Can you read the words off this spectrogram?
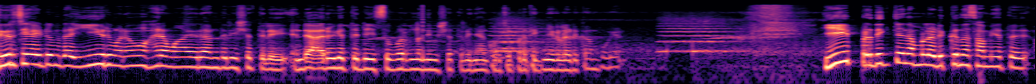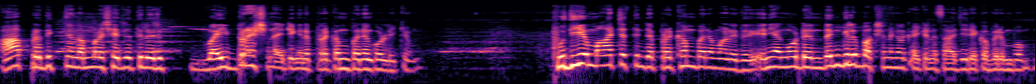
തീർച്ചയായിട്ടും ഇതാ ഈ ഒരു മനോഹരമായ ഒരു അന്തരീക്ഷത്തിൽ എന്റെ ആരോഗ്യത്തിന്റെ ഈ സുവർണ നിമിഷത്തിൽ ഞാൻ കുറച്ച് പ്രതിജ്ഞകൾ എടുക്കാൻ പോവുകയാണ്. ഈ പ്രതിജ്ഞ നമ്മൾ എടുക്കുന്ന സമയത്ത് ആ പ്രതിജ്ഞ നമ്മുടെ ശരീരത്തിൽ ഒരു വൈബ്രേഷനായിട്ട് ഇങ്ങനെ പ്രകമ്പനം കൊള്ളിക്കും. പുതിയ മാറ്റത്തിന്റെ പ്രകമ്പനമാണിത്. ഇനി അങ്ങോട്ട് എന്തെങ്കിലും ഭക്ഷണങ്ങൾ കഴിക്കേണ്ട സാഹചര്യമൊക്കെ വരുമ്പം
